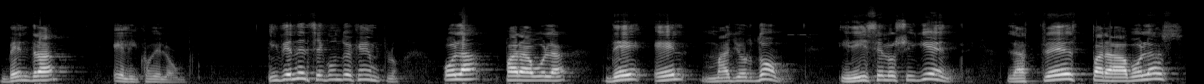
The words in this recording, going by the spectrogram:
vendrá el Hijo del Hombre. Y viene el segundo ejemplo, o la parábola de el mayordomo. Y dice lo siguiente, las tres parábolas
